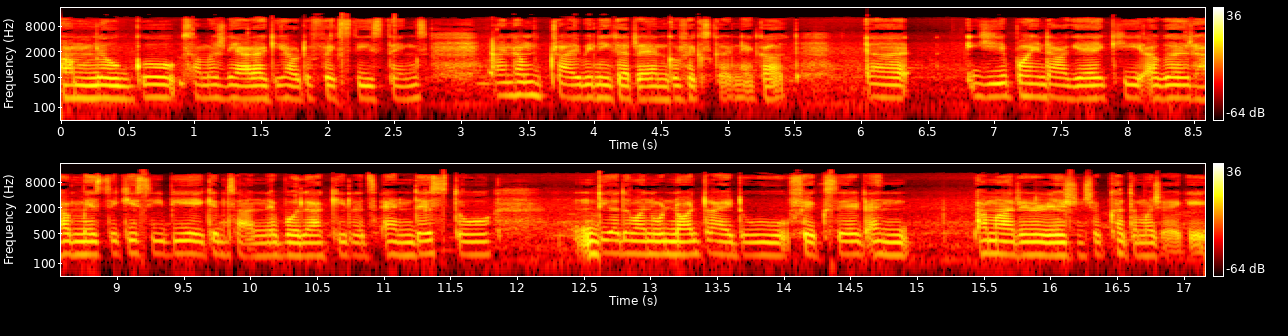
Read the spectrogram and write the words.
हम लोग को समझ नहीं आ रहा कि how to fix these things and हम ट्राई भी नहीं कर रहे हैं इनको फिक्स करने का। uh, ये पॉइंट आ गया है कि अगर हम में से किसी भी एक इंसान ने बोला कि लेट्स एंड दिस तो the other one would not try to fix it and हमारी रिलेशनशिप खत्म हो जाएगी।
